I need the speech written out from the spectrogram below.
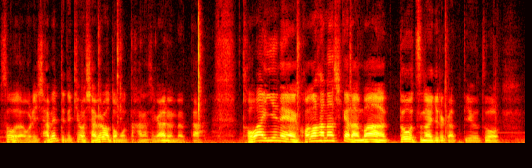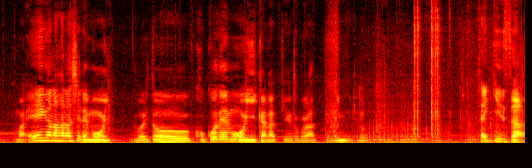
そうだ、俺喋ってて今日喋ろうと思った話があるんだった。とはいえね、この話からまあどうつなげるかっていうと、まあ映画の話でもう割とここでもういいかなっていうところがあってもいいんだけど最近さ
